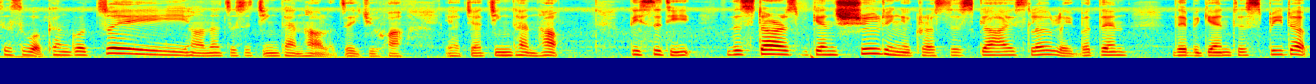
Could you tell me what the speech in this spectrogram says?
这是我看过最好，那这是惊叹号了。这句话要加惊叹号。第四题，The stars began shooting across the sky slowly, but then they began to speed up.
